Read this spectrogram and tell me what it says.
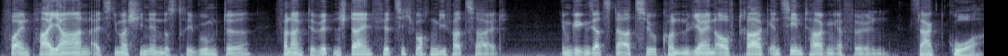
Vor ein paar Jahren, als die Maschinenindustrie boomte, verlangte Wittenstein 40 Wochen Lieferzeit. Im Gegensatz dazu konnten wir einen Auftrag in 10 Tagen erfüllen, sagt Gore.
